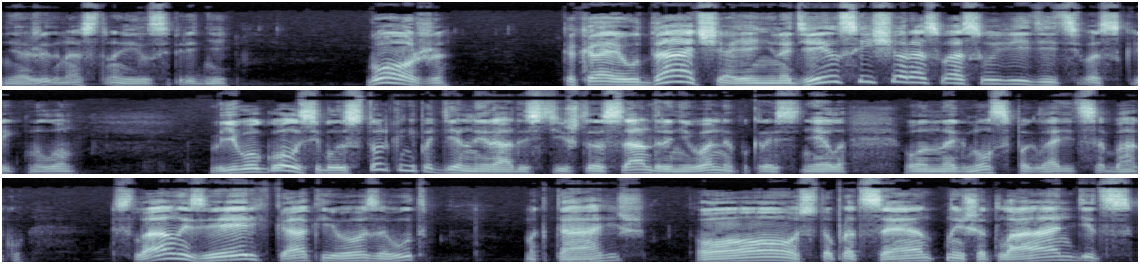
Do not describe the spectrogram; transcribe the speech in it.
неожиданно остановился перед ней. — Боже, какая удача! Я не надеялся еще раз вас увидеть! — воскликнул он. В его голосе было столько неподдельной радости, что Сандра невольно покраснела. Он нагнулся погладить собаку. Славный зверь, как его зовут? Мактавиш. О, стопроцентный шотландец.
